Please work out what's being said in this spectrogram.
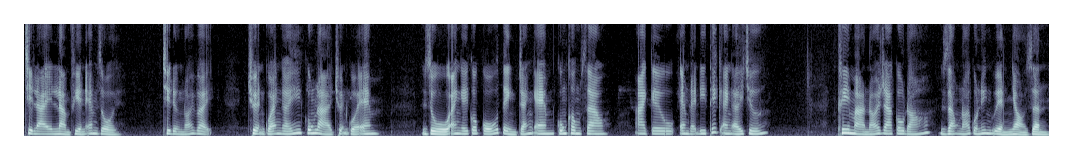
Chị lại làm phiền em rồi. Chị đừng nói vậy. Chuyện của anh ấy cũng là chuyện của em. Dù anh ấy có cố tình tránh em cũng không sao. Ai kêu em lại đi thích anh ấy chứ? Khi mà nói ra câu đó, giọng nói của Ninh Uyển nhỏ dần.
